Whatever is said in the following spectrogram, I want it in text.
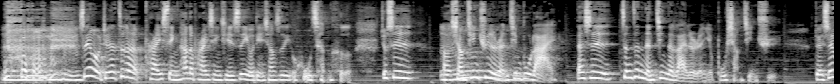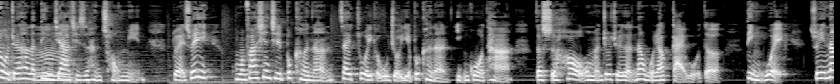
所以我觉得这个 pricing，它的 pricing 其实是有点像是一个护城河，就是呃想进去的人进不来，但是真正能进得来的人也不想进去。对，所以我觉得它的定价其实很聪明。对，所以我们发现其实不可能再做一个五九，也不可能赢过它的时候，我们就觉得那我要改我的定位。所以，那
